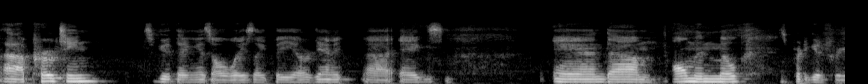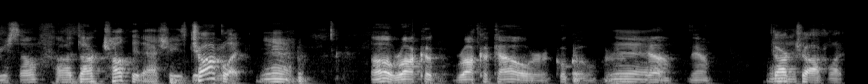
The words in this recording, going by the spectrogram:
Uh, protein it's a good thing as always. Like the organic uh, eggs and um, almond milk is pretty good for yourself. Uh, dark chocolate actually is good. for you. Chocolate. Yeah. Oh, raw, ca- raw cacao or cocoa. or- Yeah. yeah, yeah. Dark Yeah, chocolate.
